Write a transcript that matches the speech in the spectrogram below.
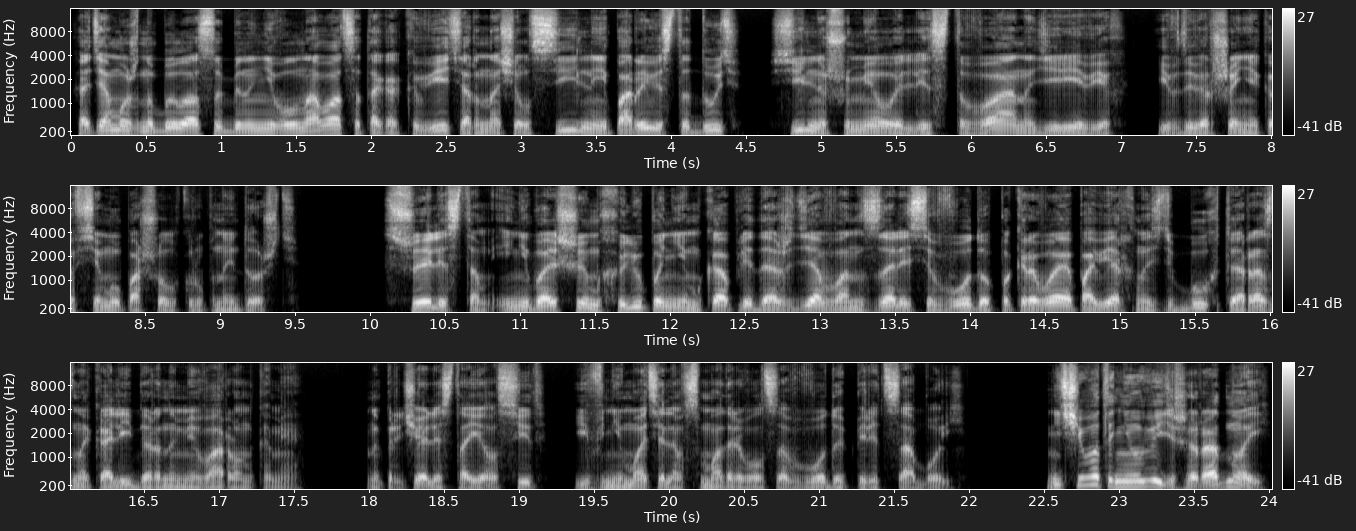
Хотя можно было особенно не волноваться, так как ветер начал сильно и порывисто дуть, сильно шумела листва на деревьях, и в довершение ко всему пошел крупный дождь. С шелестом и небольшим хлюпаньем капли дождя вонзались в воду, покрывая поверхность бухты разнокалиберными воронками. На причале стоял Сид и внимательно всматривался в воду перед собой. «Ничего ты не увидишь, родной.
